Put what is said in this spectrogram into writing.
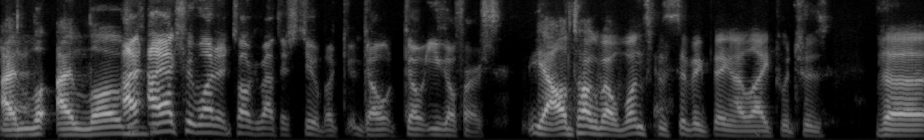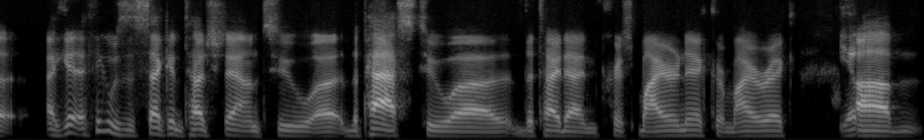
I lo- I love. I, I actually wanted to talk about this too, but go go you go first. yeah, I'll talk about one specific thing I liked, which was the I get I think it was the second touchdown to uh, the pass to uh, the tight end Chris Meyernick or Myrick. Yep. Um,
